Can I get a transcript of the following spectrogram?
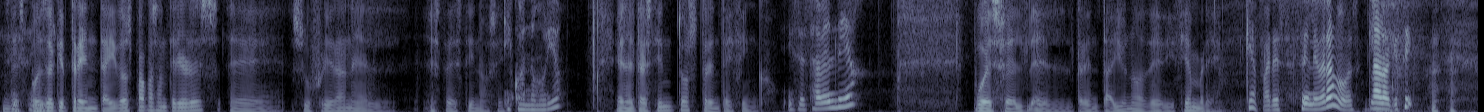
Sí, después señor. de que 32 papas anteriores eh, sufrieran el, este destino, sí. ¿Y cuándo murió? En el 335. ¿Y se sabe el día? Pues el, el 31 de diciembre. Que parece celebramos, claro que sí.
